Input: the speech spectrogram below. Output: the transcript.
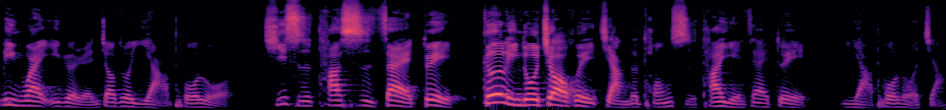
另外一个人，叫做亚波罗。其实他是在对哥林多教会讲的同时，他也在对亚波罗讲。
